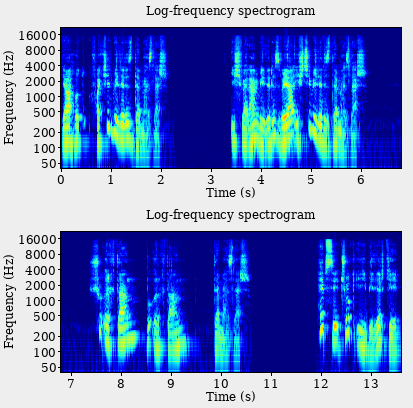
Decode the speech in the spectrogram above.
yahut fakir biliriz demezler. İşveren biliriz veya işçi biliriz demezler. Şu ırktan, bu ırktan demezler. Hepsi çok iyi bilir ki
